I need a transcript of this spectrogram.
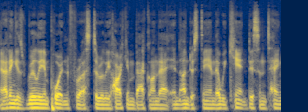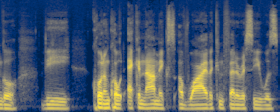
And I think it's really important for us to really harken back on that and understand that we can't disentangle the quote unquote economics of why the Confederacy was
